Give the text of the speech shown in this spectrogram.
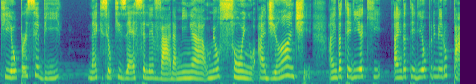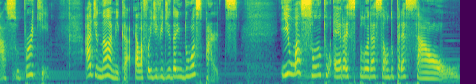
que eu percebi, né, que se eu quisesse levar a minha, o meu sonho adiante, ainda teria que ainda teria o primeiro passo. Por quê? A dinâmica, ela foi dividida em duas partes. E o assunto era a exploração do pré-sal.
